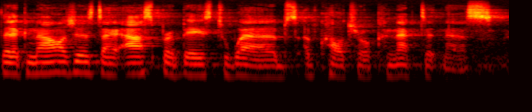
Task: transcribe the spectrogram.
that acknowledges diaspora based webs of cultural connectedness.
